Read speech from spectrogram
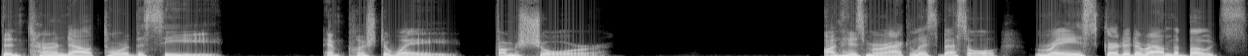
then turned out toward the sea and pushed away from shore. On his miraculous vessel, Ray skirted around the boats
